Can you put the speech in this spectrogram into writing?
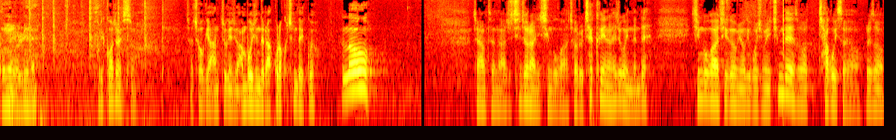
문은 열리네. 불이 꺼져 있어. 자, 저기 안쪽에 지금 안 보이시는데 라꾸라꾸 침대 있고요. hello. 자, 아무튼 아주 친절한 이 친구가 저를 체크인을 해주고 있는데 이 친구가 지금 여기 보시면 이 침대에서 자고 있어요. 그래서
